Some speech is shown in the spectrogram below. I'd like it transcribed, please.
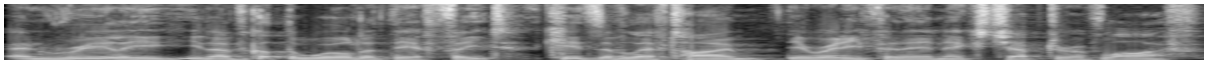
And really, you know, they've got the world at their feet. Kids have left home, they're ready for their next chapter of life.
